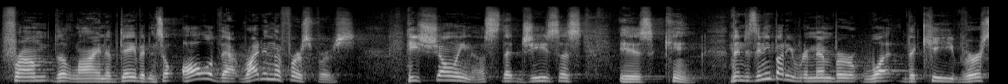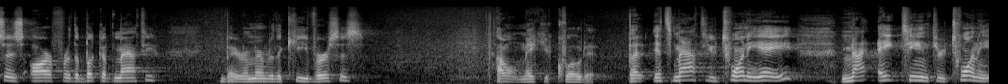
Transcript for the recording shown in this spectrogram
from the line of David. And so, all of that, right in the first verse, He's showing us that Jesus is king. Then, does anybody remember what the key verses are for the book of Matthew? Anybody remember the key verses? I won't make you quote it, but it's Matthew 28, 18 through 20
